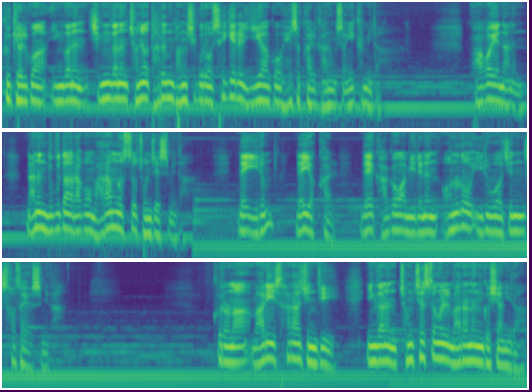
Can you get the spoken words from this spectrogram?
그 결과 인간은 지금과는 전혀 다른 방식으로 세계를 이해하고 해석할 가능성이 큽니다. 과거의 나는 나는 누구다라고 말함으로써 존재했습니다. 내 이름, 내 역할, 내 과거와 미래는 언어로 이루어진 서사였습니다. 그러나 말이 사라진 뒤 인간은 정체성을 말하는 것이 아니라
